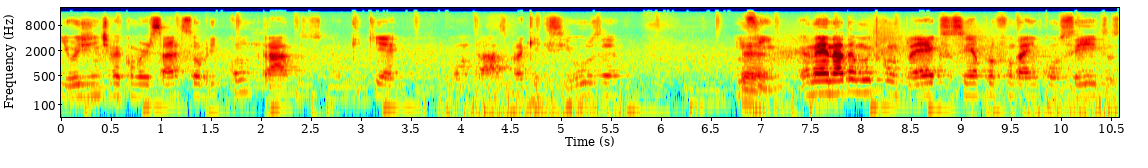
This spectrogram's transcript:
E hoje a gente vai conversar sobre contratos. Né? O que, que é contratos, para que, que se usa. Enfim, é. não é nada muito complexo, sem aprofundar em conceitos,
